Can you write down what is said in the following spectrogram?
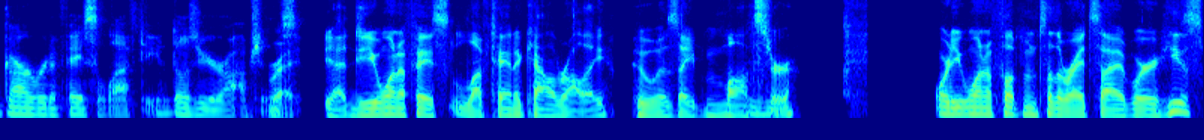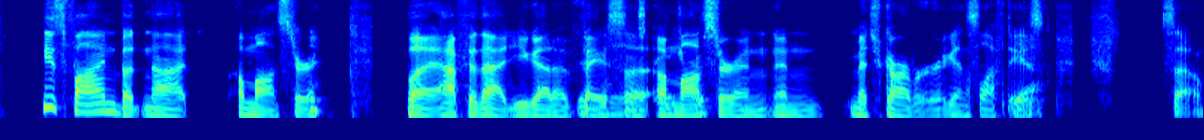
Garver to face a lefty? Those are your options. Right. Yeah. Do you want to face left-handed Cal Raleigh, who is Mm-hmm. a monster, or do you want to flip him to the right side where he's he's fine but not a monster? but after that, you got to face a, a monster and and Mitch Garver against lefties. Yeah. So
